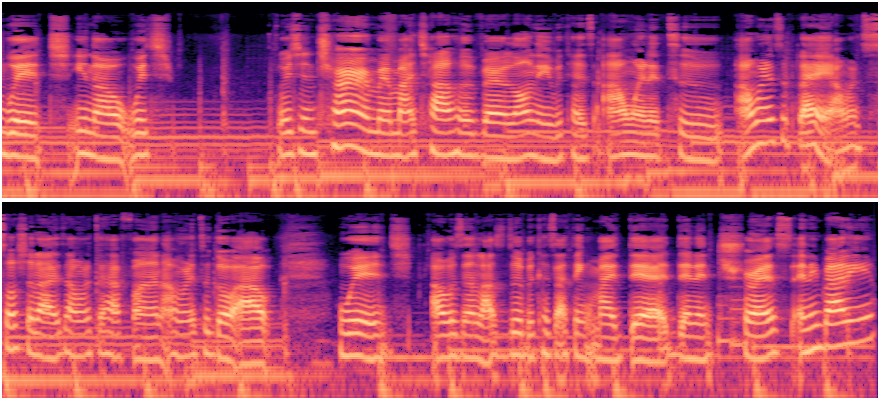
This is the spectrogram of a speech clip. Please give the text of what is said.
which you know which which in turn made my childhood very lonely because I wanted to I wanted to play, I wanted to socialize, I wanted to have fun, I wanted to go out, which I wasn't allowed to do because I think my dad didn't trust anybody.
